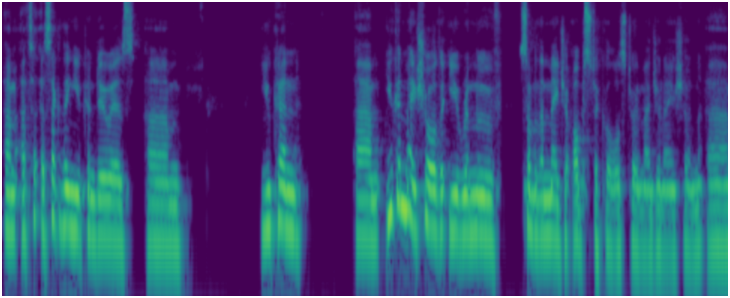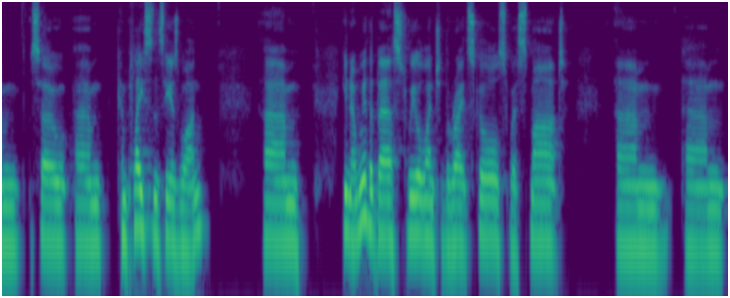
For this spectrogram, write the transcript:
Um, a, a, second thing you can do is um, you can um, you can make sure that you remove some of the major obstacles to imagination. Um, so um, complacency is one. you know, we're the best. We all went to the right schools. We're smart. Um, um,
